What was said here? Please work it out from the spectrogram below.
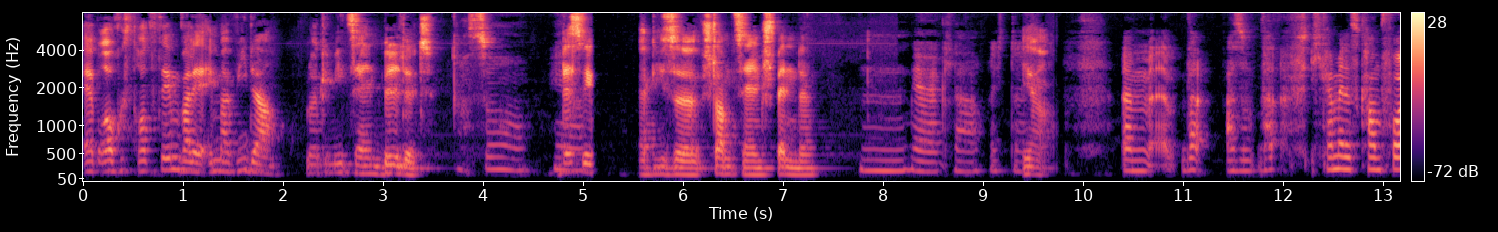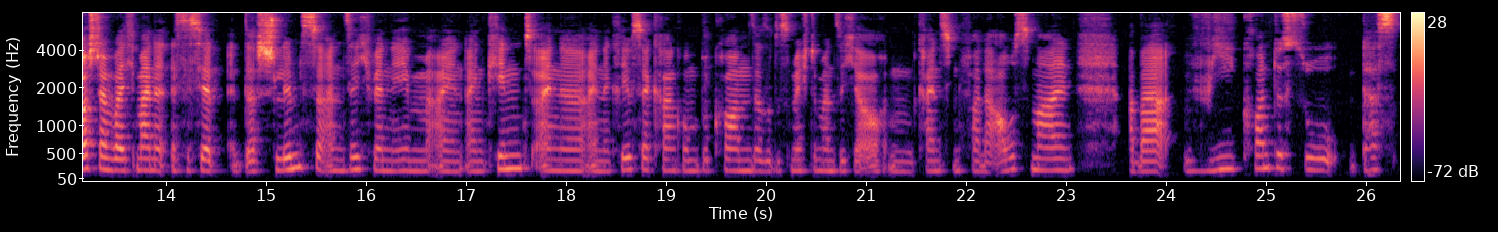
er braucht es trotzdem, weil er immer wieder Leukämiezellen bildet. Ach so. Ja. Deswegen diese Stammzellenspende. Hm, ja, klar, richtig. Ja. Ähm, äh, also ich kann mir das kaum vorstellen, weil ich meine, es ist ja das Schlimmste an sich, wenn eben ein, ein Kind eine, eine Krebserkrankung bekommt. Also das möchte man sich ja auch in keinsten Falle ausmalen. Aber wie konntest du das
